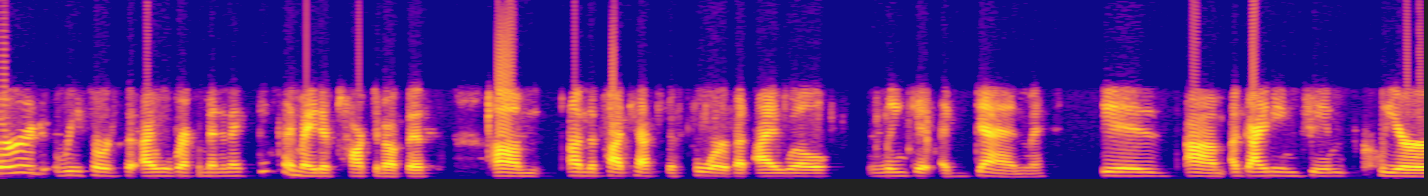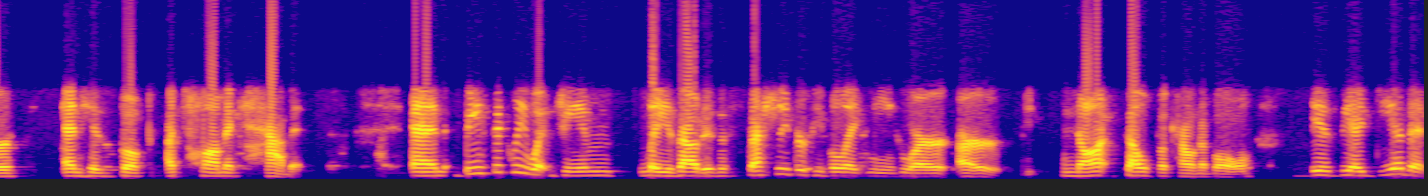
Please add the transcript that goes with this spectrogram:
third resource that I will recommend, and I think I might have talked about this um, on the podcast before, but I will link it again, is um, a guy named James Clear and his book Atomic Habits. And basically, what James lays out is, especially for people like me who are, are not self accountable, is the idea that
